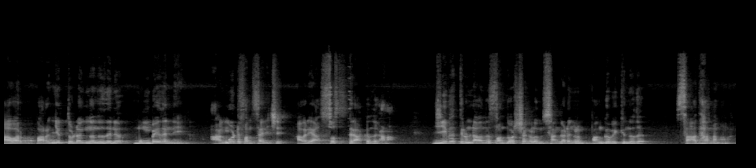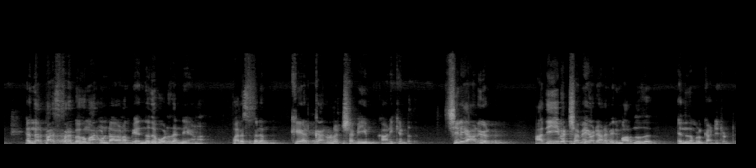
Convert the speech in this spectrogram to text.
അവർ പറഞ്ഞു തുടങ്ങുന്നതിന് മുമ്പേ തന്നെ അങ്ങോട്ട് സംസാരിച്ച് അവരെ അസ്വസ്ഥരാക്കുന്നത് കാണാം. ജീവിതത്തിലുണ്ടാകുന്ന സന്തോഷങ്ങളും സങ്കടങ്ങളും പങ്കുവെക്കുന്നത് സാധാരണമാണ്. എന്നാൽ പരസ്പരം ബഹുമാനം ഉണ്ടാകണം എന്നതുപോലെ തന്നെയാണ് പരസ്പരം കേൾക്കാനുള്ള ക്ഷമയും കാണിക്കേണ്ടത്. ചില ആളുകൾ അതീവ ക്ഷമയോടെയാണ് പെരുമാറുന്നത് എന്ന് നമ്മൾ കണ്ടിട്ടുണ്ട്.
